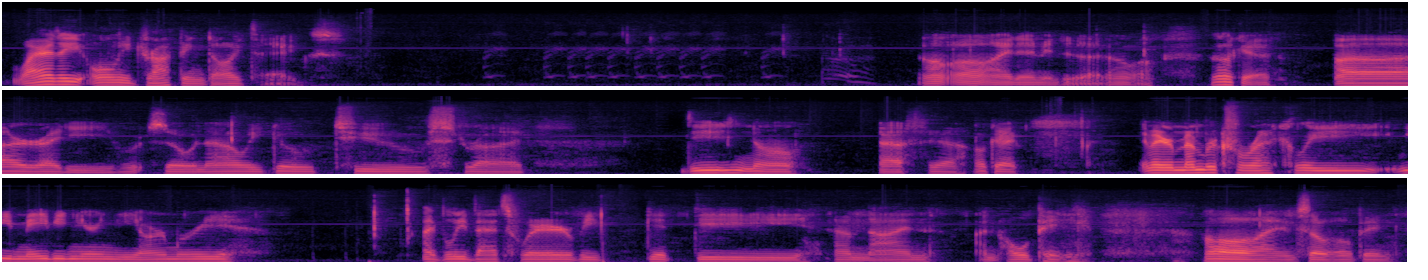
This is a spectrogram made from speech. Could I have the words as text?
Why are they only dropping dog tags? Oh, well, I didn't mean to do that. Oh, well. Okay. Alrighty. So now we go to Strut. D, no. F, yeah. Okay. If I remember correctly, we may be nearing the armory. I believe that's where we get the um, M9. I'm hoping. Oh, I am so hoping.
